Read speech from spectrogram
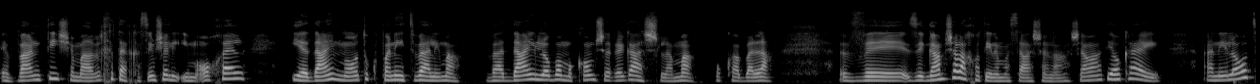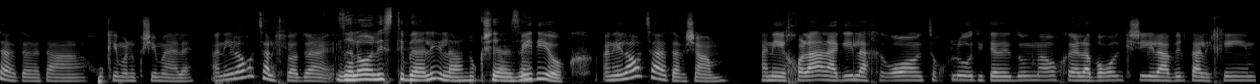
הבנתי שמערכת היחסים שלי עם אוכל היא עדיין מאוד תוקפנית ואלימה, ועדיין לא במקום של רגע השלמה או קבלה. וזה גם שלח אותי למסע השנה, שאמרתי, אוקיי, אני לא רוצה יותר את החוקים הנוקשים האלה. אני לא רוצה לחיות... זה לא הוליסטי בעליל, הנוקשה הזה. בדיוק. אני לא רוצה יותר שם. אני יכולה להגיד לאחרות, תאכלו, תתיידדו עם האוכל, לבור רגשי, להעביר תהליכים,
